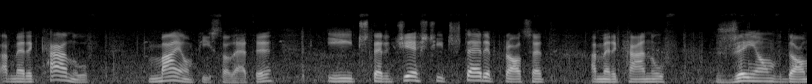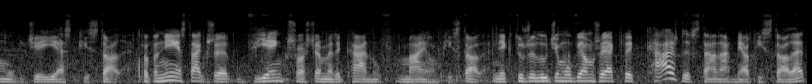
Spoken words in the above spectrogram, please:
Amerykanów mają pistolety i 44% Amerykanów żyją w domu, gdzie jest pistolet. To to nie jest tak, że większość Amerykanów mają pistolet. Niektórzy ludzie mówią, że jakby każdy w Stanach miał pistolet,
